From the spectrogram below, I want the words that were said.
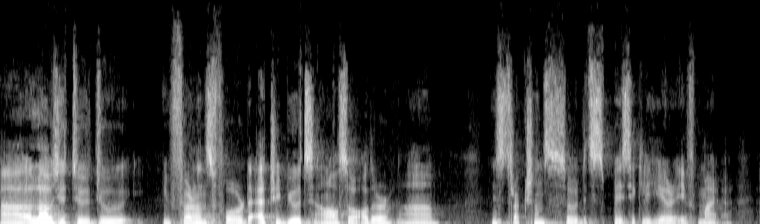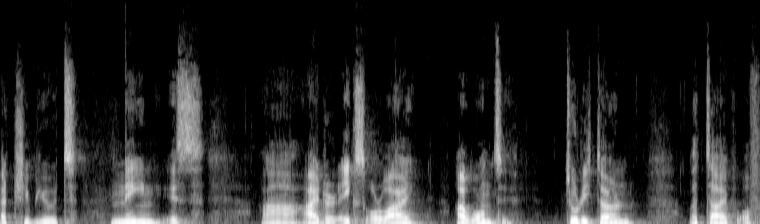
uh, allows you to do inference for the attributes and also other uh, instructions. So it's basically here if my attribute name is uh, either x or y, I want to return a type of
